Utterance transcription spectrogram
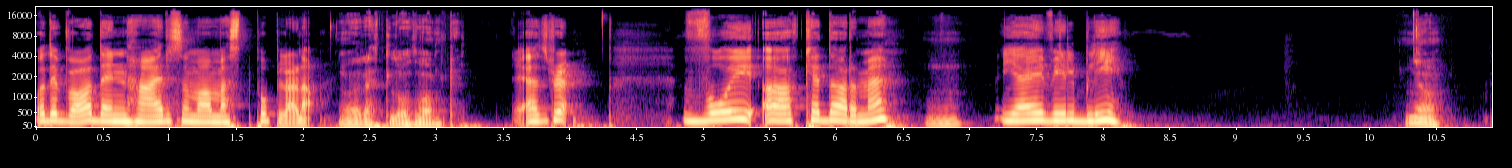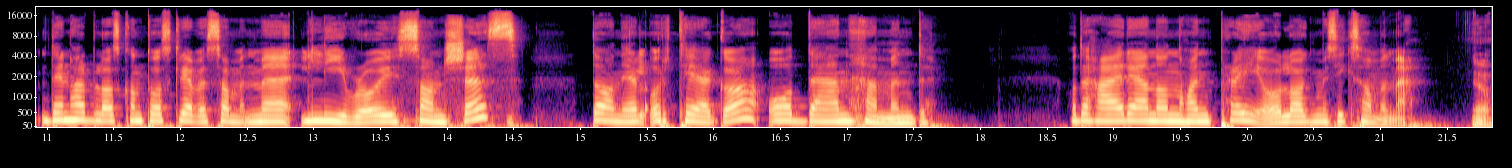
Og det var den her som var mest populær, da. Det var rett låt varmt. Jeg tror det. Voi a quedarme. Mm. Jeg vil bli. Ja. Den har Blas Cantó skrevet sammen med Leroy Sanchez, Daniel Ortega og Dan Hammond. Og det her er noen han pleier å lage musikk sammen med. Ja.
